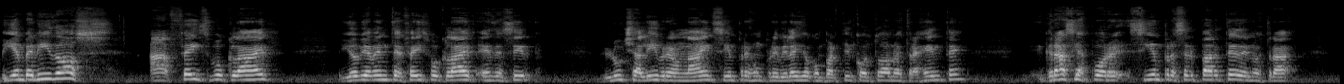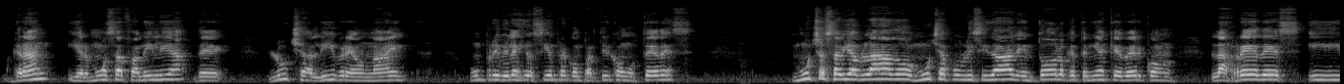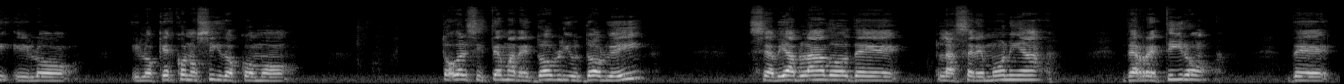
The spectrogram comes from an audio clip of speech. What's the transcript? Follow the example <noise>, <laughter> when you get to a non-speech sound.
Bienvenidos a Facebook Live. Y obviamente Facebook Live, es decir, lucha libre online. Siempre es un privilegio compartir con toda nuestra gente. Gracias por siempre ser parte de nuestra gran y hermosa familia de lucha libre online. Un privilegio siempre compartir con ustedes. Mucho se había hablado, mucha publicidad en todo lo que tenía que ver con las redes y, y lo, y lo que es conocido como todo el sistema de WWE. Se había hablado de la ceremonia de retiro de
